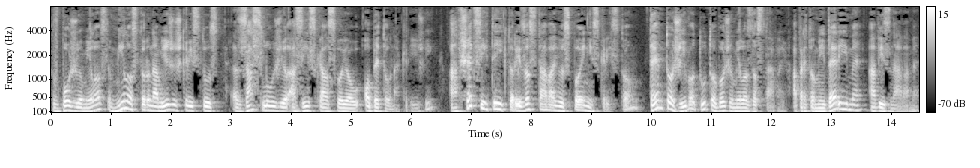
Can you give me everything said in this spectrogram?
v Božiu milosť, milosť, ktorú nám Ježiš Kristus zaslúžil a získal svojou obetou na kríži a všetci tí, ktorí zostávajú spojení s Kristom, tento život, túto Božiu milosť dostávajú. A preto my veríme a vyznávame,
